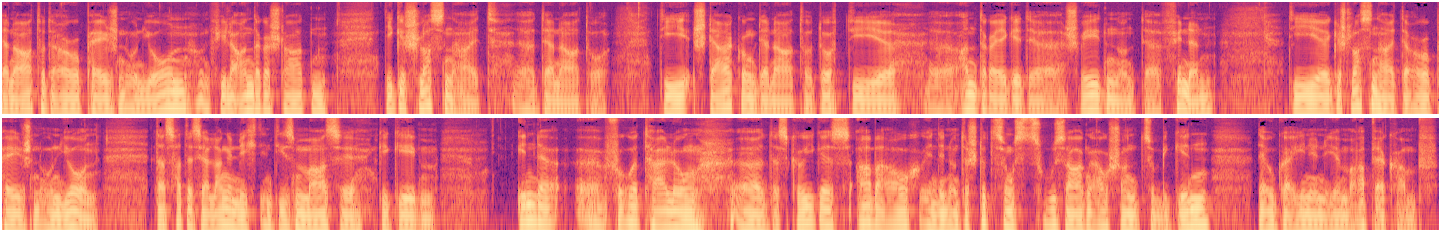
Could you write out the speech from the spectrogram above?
der NATO, der Europäischen Union und vieler anderer Staaten, die Geschlossenheit äh, der NATO, die Stärkung der NATO durch die Anträge der Schweden und der Finnen, die Geschlossenheit der Europäischen Union, das hat es ja lange nicht in diesem Maße gegeben in der äh, Verurteilung äh, des Krieges, aber auch in den Unterstützungszusagen auch schon zu Beginn der Ukraine in ihrem Abwehrkampf.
